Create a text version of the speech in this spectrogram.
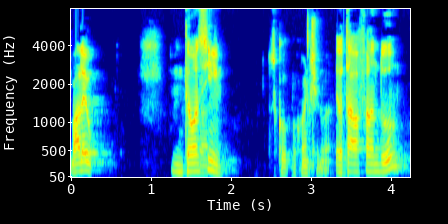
Valeu. Então, assim, Desculpa, continua. eu tava falando do.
